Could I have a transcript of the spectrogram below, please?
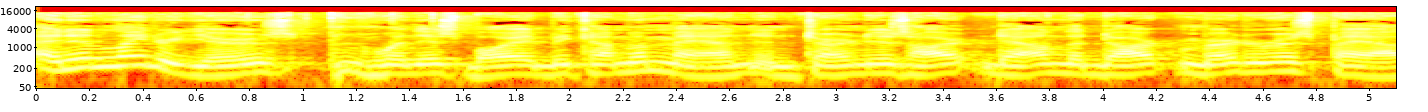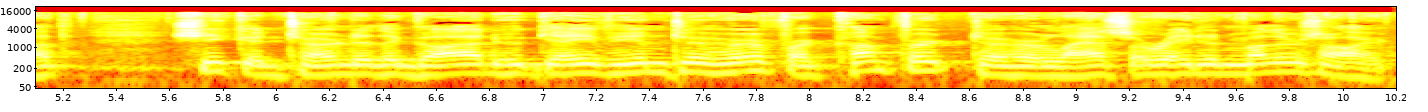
And in later years, when this boy had become a man and turned his heart down the dark, murderous path, she could turn to the God who gave him to her for comfort to her lacerated mother's heart.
